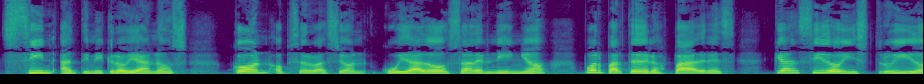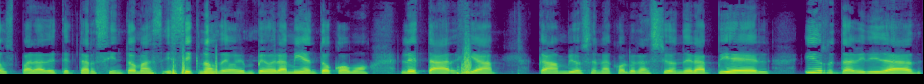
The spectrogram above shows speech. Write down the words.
sin antimicrobianos con observación cuidadosa del niño por parte de los padres que han sido instruidos para detectar síntomas y signos de empeoramiento como letargia, cambios en la coloración de la piel, irritabilidad,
